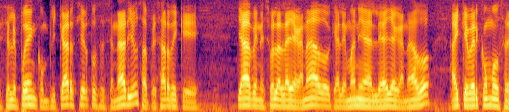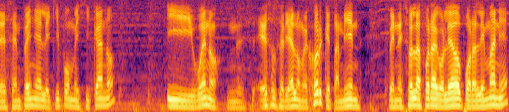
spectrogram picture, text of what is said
se le pueden complicar ciertos escenarios, a pesar de que ya Venezuela le haya ganado, que Alemania le haya ganado, hay que ver cómo se desempeña el equipo mexicano. Y bueno, eso sería lo mejor, que también Venezuela fuera goleado por Alemania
